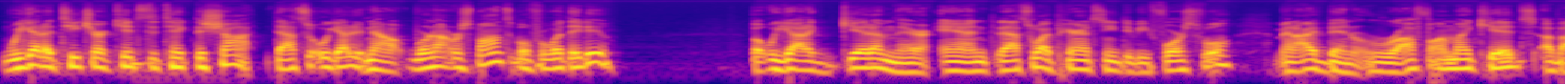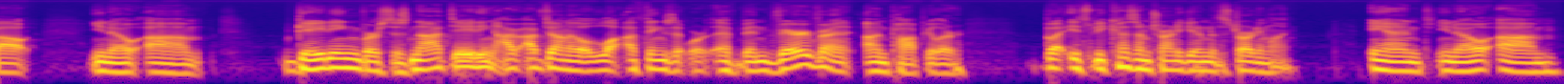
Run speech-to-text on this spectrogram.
We got to teach our kids to take the shot. That's what we got to do. Now we're not responsible for what they do, but we got to get them there, and that's why parents need to be forceful. Man, I've been rough on my kids about you know um, dating versus not dating. I've, I've done a lot of things that were have been very very unpopular, but it's because I'm trying to get them to the starting line, and you know. Um,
